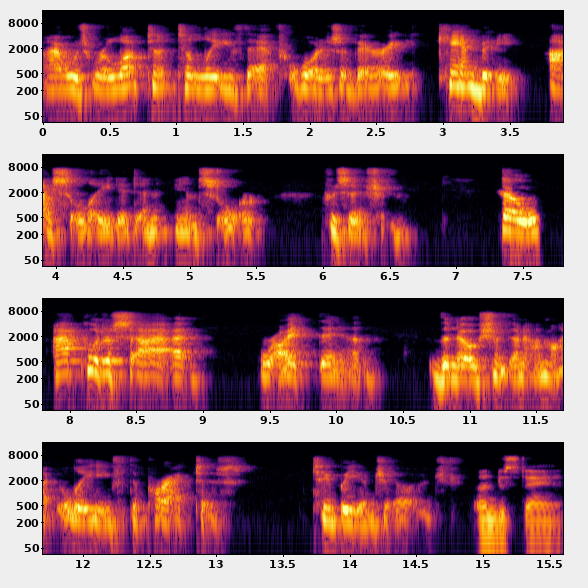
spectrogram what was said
I was reluctant to leave that for what is a very, can be isolated and insular position. So I put aside right then the notion that I might leave the practice to be a judge. Understand.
